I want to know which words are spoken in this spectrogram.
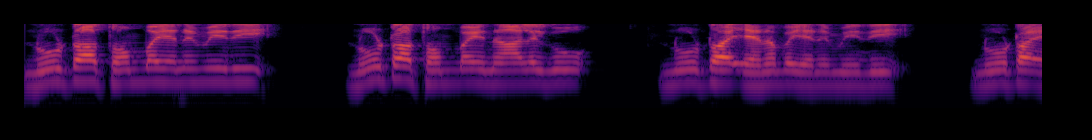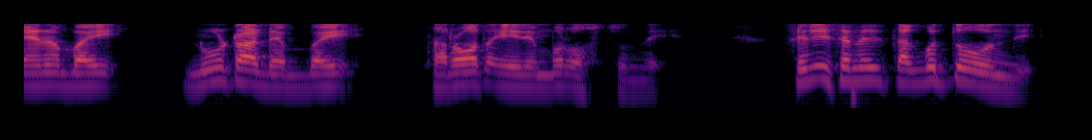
నూట తొంభై ఎనిమిది నూట తొంభై నాలుగు నూట ఎనభై ఎనిమిది నూట ఎనభై నూట డెబ్భై తర్వాత ఏ నెంబర్ వస్తుంది? సిరీస్ అనేది తగ్గుతూ ఉంది.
